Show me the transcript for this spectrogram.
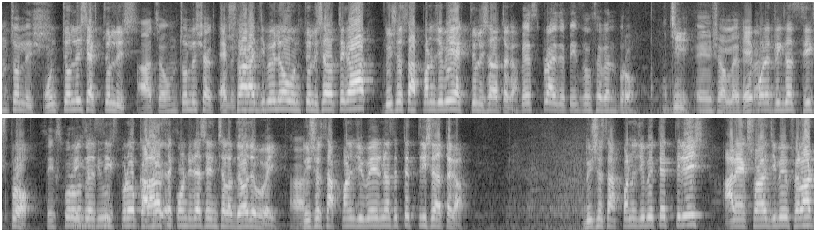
উনচল্লিশ। উনচল্লিশ একচল্লিশ। আচ্ছা উনচল্লিশ একশো আড়াই জিবি হলো উনচল্লিশ হাজার টাকা দুইশো ছাপ্পান্ন জিবি একচল্লিশ হাজার টাকা। বেস্ট প্রাইসে পিক্সেল সেভেন প্রো জি। এরপরে Pixel pro pro Pixel six pro colour আছে কোয়ান্টিটি আছে দেওয়া যাবে ভাই। আচ্ছা। দুইশো ছাপ্পান্ন জিবি আছে তেত্রিশ হাজার টাকা। দুইশো ছাপ্পান্ন জিবি তেত্রিশ আর একশো আট জিবি ফ্ল্যাট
